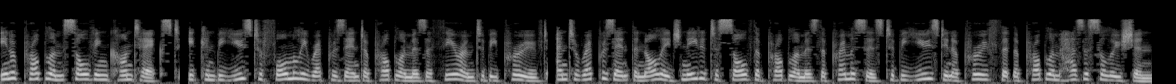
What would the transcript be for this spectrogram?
In a problem-solving context, it can be used to formally represent a problem as a theorem to be proved, and to represent the knowledge needed to solve the problem as the premises to be used in a proof that the problem has a solution.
